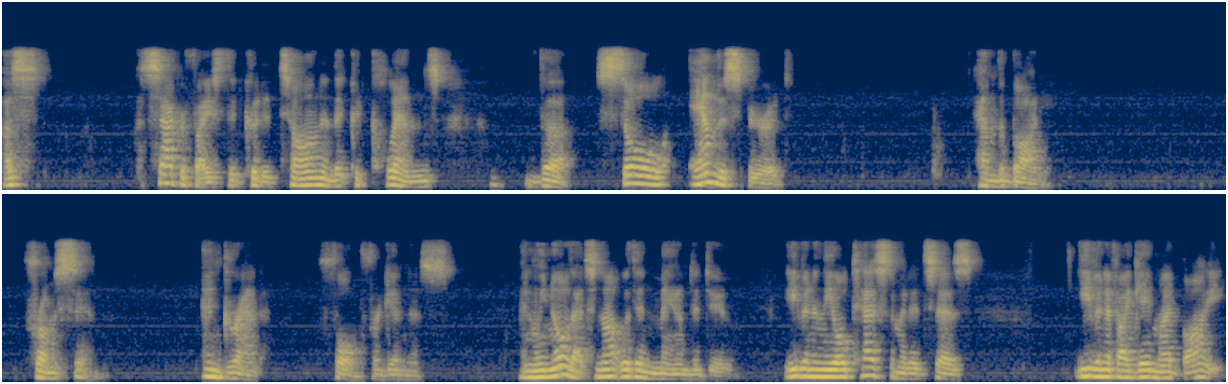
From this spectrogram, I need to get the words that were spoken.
a, a sacrifice that could atone and that could cleanse the soul and the spirit and the body from sin and grant full forgiveness. And we know that's not within man to do. Even in the Old Testament, it says, even if I gave my body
